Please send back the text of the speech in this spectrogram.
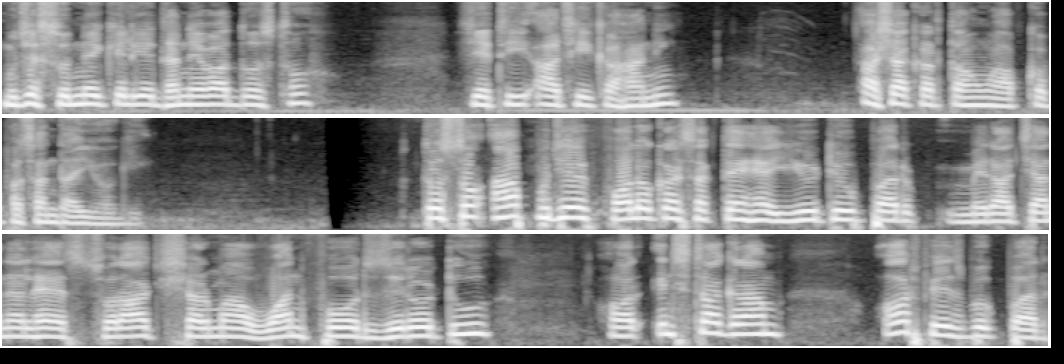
मुझे सुनने के लिए धन्यवाद दोस्तों। ये थी आज की कहानी। आशा करता हूँ आपको पसंद आई होगी। दोस्तों, आप मुझे फॉलो कर सकते हैं यूट्यूब पर। मेरा चैनल है Swaraj Sharma one four zero two और इंस्टाग्राम और फेसबुक पर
